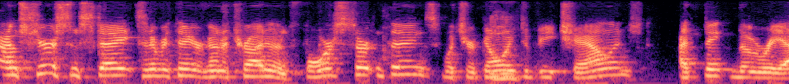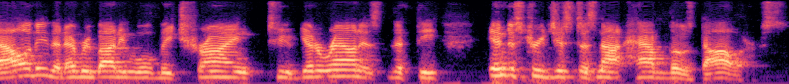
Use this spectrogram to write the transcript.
I'm sure some states and everything are going to try to enforce certain things, which are going mm-hmm. to be challenged. I think the reality that everybody will be trying to get around is that the industry just does not have those dollars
